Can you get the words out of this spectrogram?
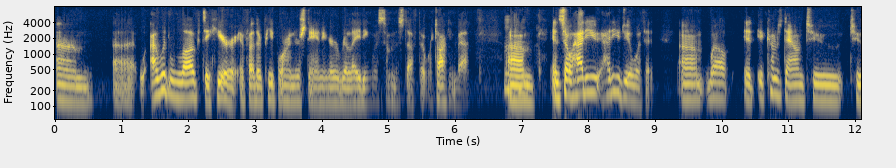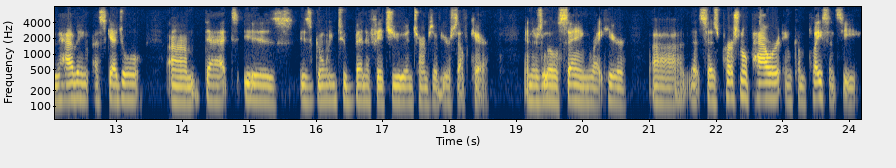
um, uh, I would love to hear if other people are understanding or relating with some of the stuff that we're talking about. Mm-hmm. Um, and so, how do you how do you deal with it? Um, well, it, it comes down to to having a schedule um, that is is going to benefit you in terms of your self care. And there's a little saying right here uh, that says personal power and complacency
